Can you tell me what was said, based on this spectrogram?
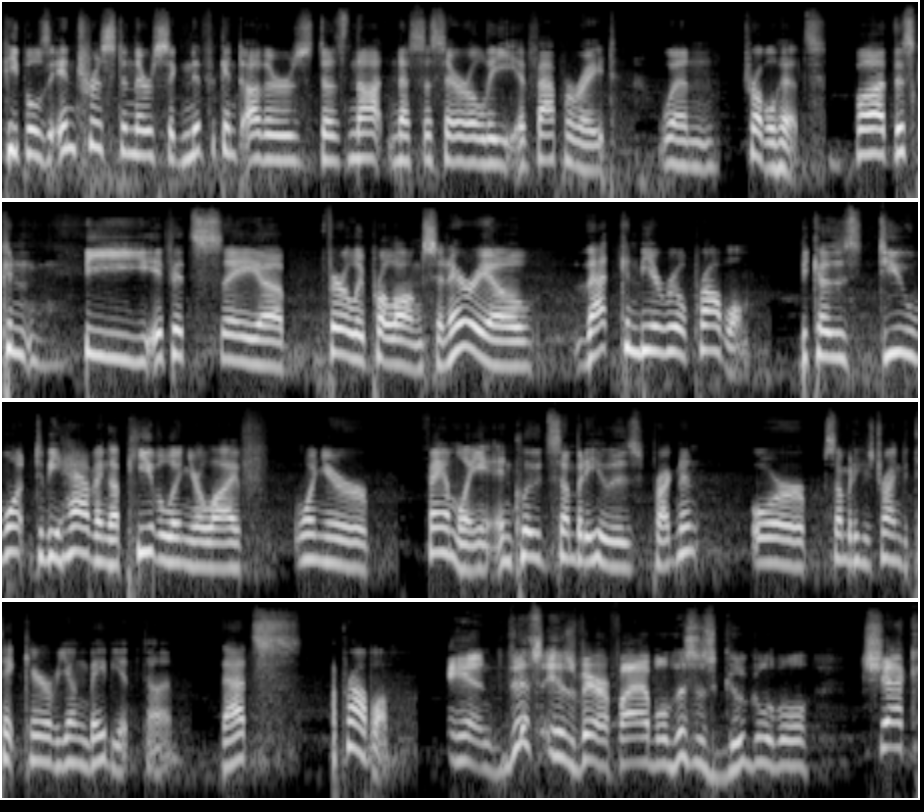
people's interest in their significant others does not necessarily evaporate when trouble hits. But this can be, if it's a uh, fairly prolonged scenario, that can be a real problem. Because do you want to be having upheaval in your life when your family includes somebody who is pregnant or somebody who's trying to take care of a young baby at the time? That's a problem. And this is verifiable. This is Googleable. Check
